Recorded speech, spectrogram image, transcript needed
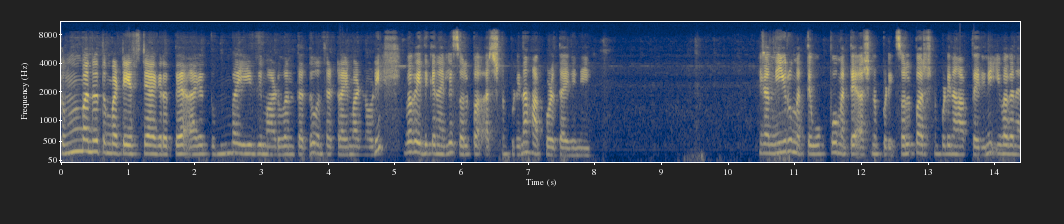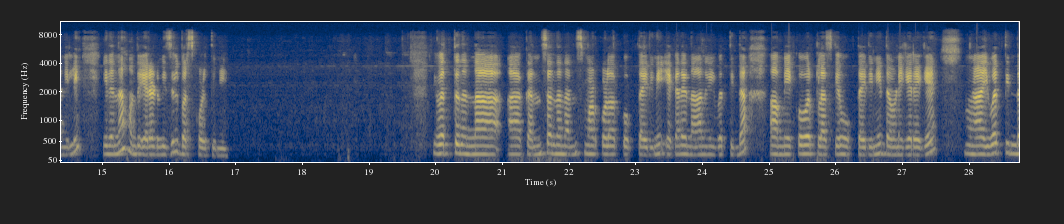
ತುಂಬ ಅಂದರೆ ತುಂಬ ಟೇಸ್ಟಿ ಆಗಿರುತ್ತೆ. ಹಾಗೆ ತುಂಬ ಈಸಿ ಮಾಡುವಂಥದ್ದು. ಒಂದ್ಸಲ ಟ್ರೈ ಮಾಡಿ ನೋಡಿ. ಇವಾಗ ಇದಕ್ಕೆ ನಾನು ಇಲ್ಲಿ ಸ್ವಲ್ಪ ಅರಿಶಿನ ಪುಡಿನ ಹಾಕ್ಕೊಳ್ತಾ ಇದ್ದೀನಿ ಈಗ ನೀರು ಮತ್ತೆ ಉಪ್ಪು ಮತ್ತೆ ಅರಿಶಿನ ಪುಡಿ. ಸ್ವಲ್ಪ ಅರಿಶಿನ ಪುಡಿನ ಹಾಕ್ತಾ ಇದ್ದೀನಿ. ಇವಾಗ ನಾನಿಲ್ಲಿ ಇದನ್ನ ಒಂದು ಎರಡು ವಿಸಿಲ್ ಬರ್ಸ್ಕೊಳ್ತೀನಿ. ಇವತ್ತು ನನ್ನ ಆ, ಕನ್ಸನ್ನ ನನಸು ಮಾಡ್ಕೊಳಕ್ ಹೋಗ್ತಾ ಇದ್ದೀನಿ. ಯಾಕಂದ್ರೆ ನಾನು ಇವತ್ತಿಂದ ಮೇಕ್ ಓವರ್ ಕ್ಲಾಸ್ಗೆ ಹೋಗ್ತಾ ಇದ್ದೀನಿ ದಾವಣಗೆರೆಗೆ. ಇವತ್ತಿಂದ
